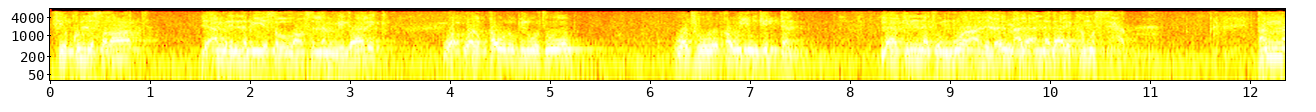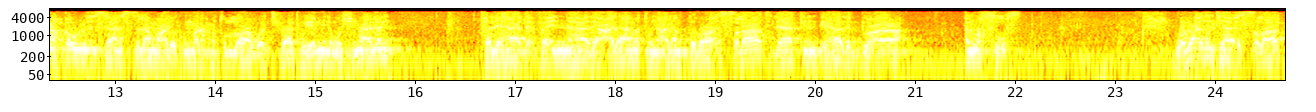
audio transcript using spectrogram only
في كل صلاة لأمر النبي صلى الله عليه وسلم بذلك والقول بالوجوب وجهه قوي جدا لكن جمهور أهل العلم على أن ذلك مستحب. أما قول الإنسان السلام عليكم ورحمة الله والتفاته يمينا وشمالا فلهذا فإن هذا علامة على انقضاء الصلاة لكن بهذا الدعاء المخصوص. وبعد انتهاء الصلاة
